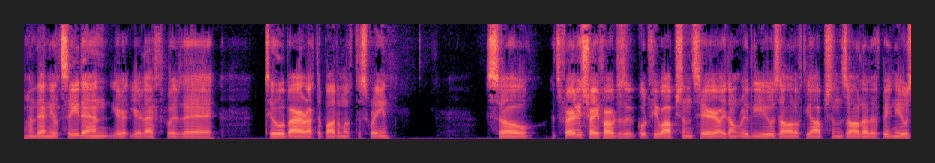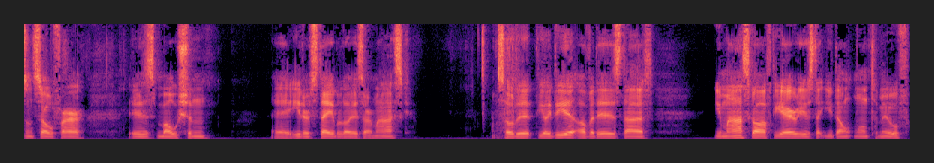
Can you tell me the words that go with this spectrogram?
And then you'll see then you're, you're left with a toolbar at the bottom of the screen. So it's fairly straightforward. There's a good few options here. I don't really use all of the options. All that I've been using so far is motion, uh, either stabilize or mask. So the, the idea of it is that you mask off the areas that you don't want to move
